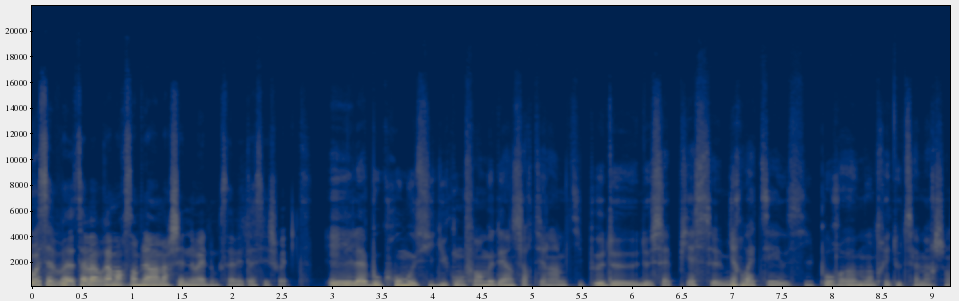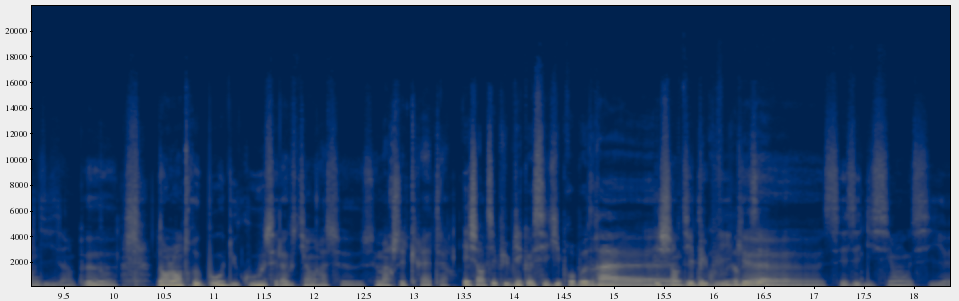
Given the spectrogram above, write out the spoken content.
ouais, ça, va, ça, va, vraiment ressembler à un marché de Noël, donc ça va être assez chouette. Et la Bookroom aussi du confort moderne sortira un petit peu de, de sa pièce miroitée aussi pour euh, montrer toute sa marchandise un peu euh, dans l'entrepôt. Du coup, c'est là où se tiendra ce, ce, marché de créateurs. Et Chantier Public aussi qui proposera euh, Chantier Public, ses éditions aussi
